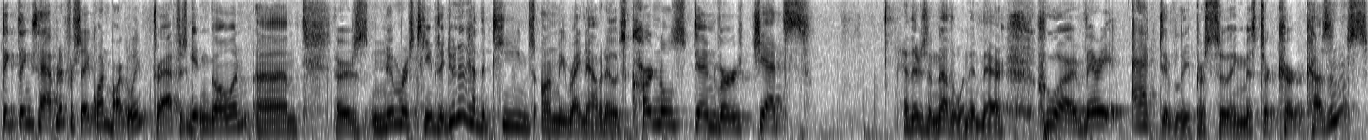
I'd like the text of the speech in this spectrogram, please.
big things happening for Saquon Barkley. Draft is getting going. Um, there's numerous teams. I do not have the teams on me right now, but I know it's Cardinals, Denver, Jets. And there's another one in there who are very actively pursuing Mr. Kirk Cousins.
